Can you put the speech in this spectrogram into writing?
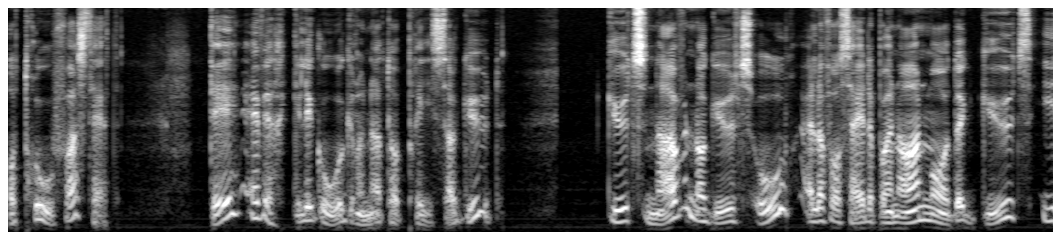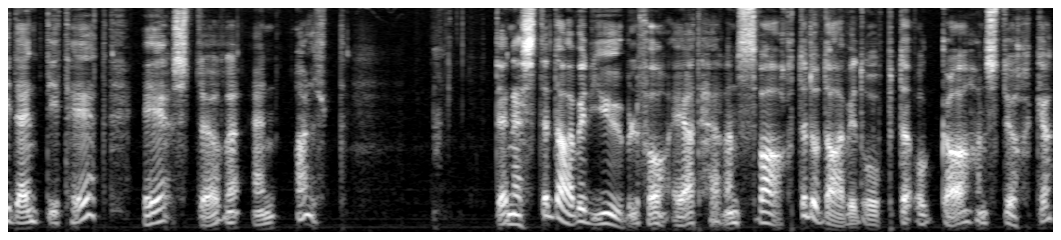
og trofasthet. Det er virkelig gode grunner til å prise Gud. Guds navn og Guds ord, eller for å si det på en annen måte, Guds identitet, er større enn alt. Det neste David jubler for, er at Herren svarte da David ropte og ga han styrke.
